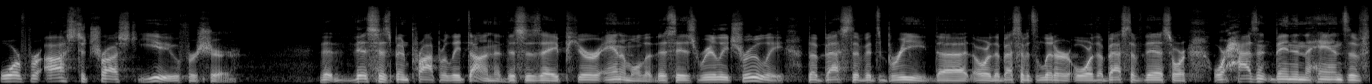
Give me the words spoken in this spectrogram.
or for us to trust you for sure. That this has been properly done, that this is a pure animal, that this is really truly the best of its breed, the, or the best of its litter, or the best of this, or, or hasn't been in the hands of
